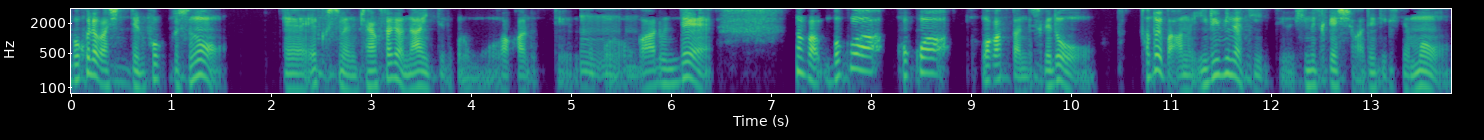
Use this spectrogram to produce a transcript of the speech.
僕らが知ってる FOX の、えー X メンのキャラクターではないっていうところもわかるっていうところがあるんで、なんか僕はここは分かったんですけど、例えばあのイルミナティっていう秘密結社が出てきても、うん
